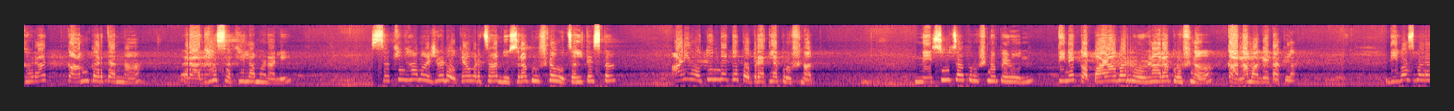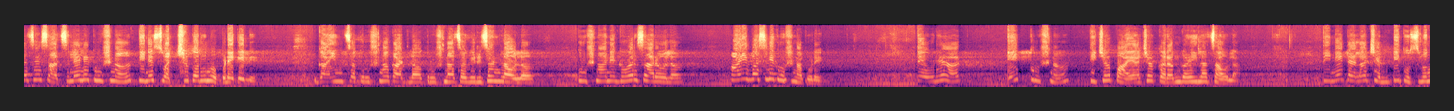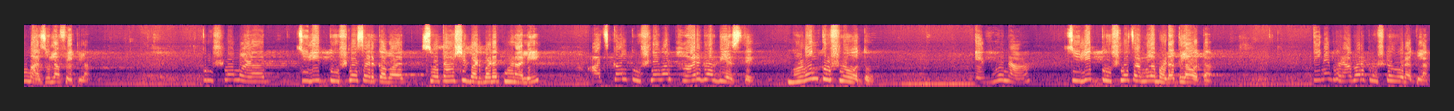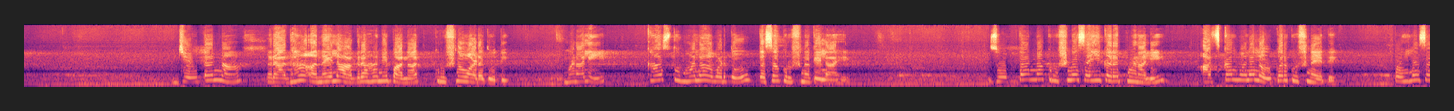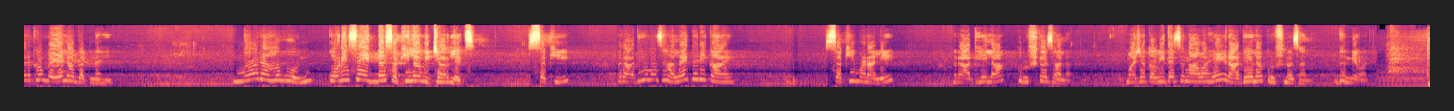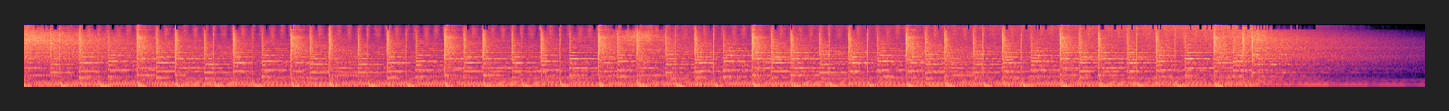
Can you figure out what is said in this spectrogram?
घरात काम करताना राधा सखीला म्हणाली सखी हा माझ्या डोक्यावरचा दुसरा कृष्ण उचलतेस का? आणि ओतून देतो कोपऱ्यातल्या कृष्णात. नेसूचा कृष्ण पिळून तिने कपाळावर रुळणारा कृष्ण कानामागे टाकला. दिवसभराचे साचलेले कृष्ण तिने स्वच्छ करून उपडे केले. गाईंचं कृष्ण काढलं कृष्णाचं विरजण लावलं कृष्णाने घर सारवलं आणि बसली कृष्णापुढे. तेवढ्यात एक कृष्ण तिच्या पायाच्या करंगळीला चावला. तिने त्याला चिमटीत उचलून बाजूला फेकला. कृष्ण मळत चुलीत कृष्ण सरकवत स्वतःशी बडबडत म्हणाली आजकाल कृष्णेवर फार गर्दी असते म्हणून कृष्ण होतो. एव्हा ना चुलीत कृष्ण चांगला भडकला होता. तिने भराभर कृष्ण उरकला. जेवताना राधा अनयला आग्रहाने पानात कृष्ण वाढत होती. म्हणाली खास तुम्हाला आवडतो तसा कृष्ण केला आहे. झोपताना कृष्ण सई करत म्हणाली आजकाल मला लवकर कृष्ण येते. पहिल्यासारखं वेळ लागत नाही. न राहून कोणीसे एकदा सखीला विचारलेच सखी राधेला झालंय तरी काय? सखी म्हणाली राधेला कृष्ण झाला. माझ्या कवितेचं नाव आहे राधेला कृष्ण झाला. धन्यवाद.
